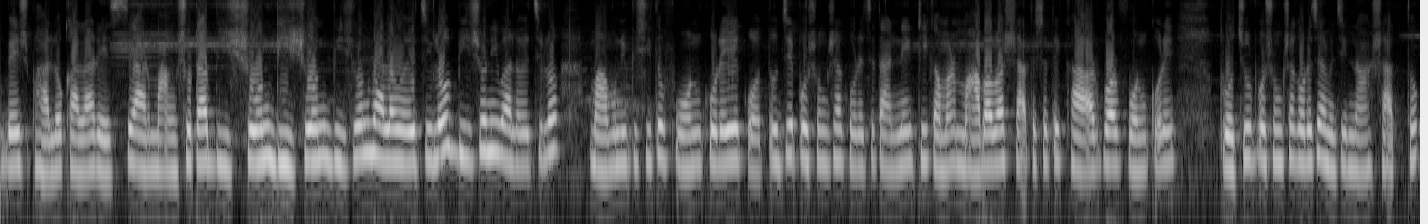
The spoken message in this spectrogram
বেশ ভালো কালার এসছে। আর মাংসটা ভীষণ ভীষণ ভীষণ ভালো হয়েছিল, ভীষণই ভালো হয়েছিল। মামুনি পিসি তো ফোন করে কত যে প্রশংসা করেছে তার নেই। ঠিক আমার মা বাবার সাথে সাথে খাওয়ার পর ফোন করে প্রচুর প্রশংসা করেছে। আমি যে না, সার্থক।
